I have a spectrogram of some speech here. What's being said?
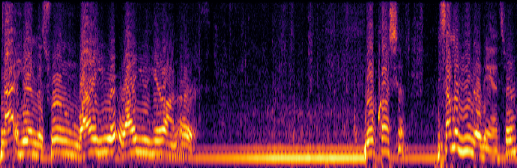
Not here in this room. Why are you why are you here on earth? Real question. And some of you know the answer.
